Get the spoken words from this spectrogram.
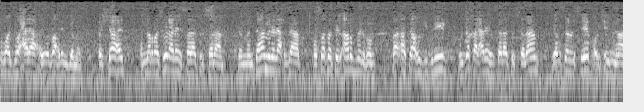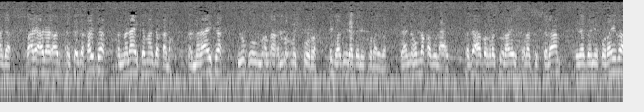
وجهه على ظهر الجمل. فالشاهد أن الرسول عليه الصلاة والسلام لما انتهى من الأحزاب وصفت الأرض منهم فأتاه جبريل ودخل عليه الصلاة والسلام يغسل السيف أو شيء من هذا. قال على أنت دخلت؟ الملائكة ما دخلت الملائكة سيوفهم مشكورة. اذهب إلى بني قريظة. لأنهم نقضوا العهد. فذهب الرسول عليه الصلاة والسلام إلى بني قريظة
